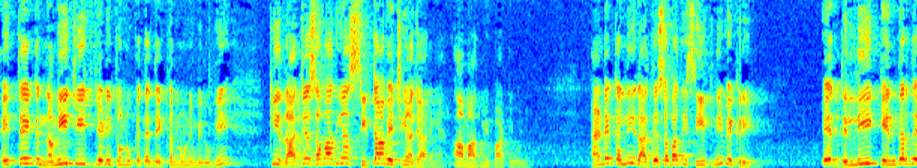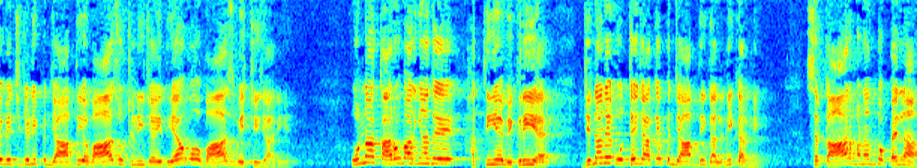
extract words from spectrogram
ਇੱਥੇ ਇੱਕ ਨਵੀਂ ਚੀਜ਼ ਜਿਹੜੀ ਤੁਹਾਨੂੰ ਕਿਤੇ ਦੇਖਣ ਨੂੰ ਨਹੀਂ ਮਿਲੂਗੀ ਕਿ ਰਾਜ ਸਭਾ ਦੀਆਂ ਸੀਟਾਂ ਵੇਚੀਆਂ ਜਾ ਰਹੀਆਂ ਆਮ ਆਦਮੀ ਪਾਰਟੀ ਵੱਲੋਂ। ਐਂਡ ਇਹ ਕੱਲੀ ਰਾਜ ਸਭਾ ਦੀ ਸੀਟ ਨਹੀਂ ਵਿਕਰੀ ਇਹ ਦਿੱਲੀ ਕੇਂਦਰ ਦੇ ਵਿੱਚ ਜਿਹੜੀ ਪੰਜਾਬ ਦੀ ਆਵਾਜ਼ ਉੱਠਣੀ ਚਾਹੀਦੀ ਹੈ, ਉਹ ਆਵਾਜ਼ ਵੇਚੀ ਜਾ ਰਹੀ ਹੈ। ਉਹਨਾਂ ਕਾਰੋਬਾਰੀਆਂ ਦੇ ਹੱਥੀਂ ਇਹ ਵਿਕਰੀ ਹੈ, ਜਿਨ੍ਹਾਂ ਨੇ ਉੱਥੇ ਜਾ ਕੇ ਪੰਜਾਬ ਦੀ ਗੱਲ ਨਹੀਂ ਕਰਨੀ। ਸਰਕਾਰ ਬਣਨ ਤੋਂ ਪਹਿਲਾਂ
